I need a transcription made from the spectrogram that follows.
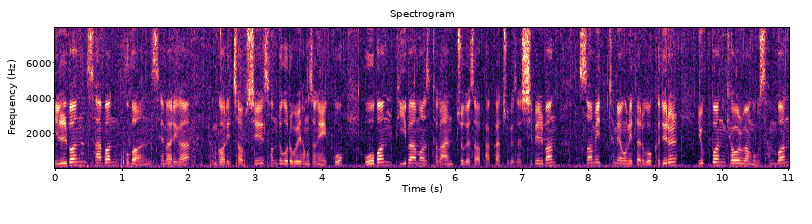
1번, 4번, 9번 세 마리가 큰 거리차 없이 선두 그룹을 형성해 있고 5번 비바몬스터가 안쪽에서 바깥쪽에서 11번 서미트 명운이 따르고 그 뒤를 6번 겨울왕국, 3번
